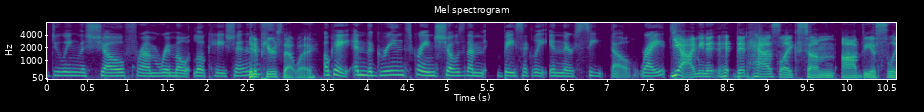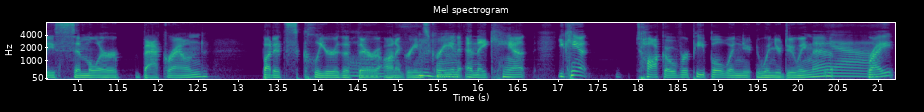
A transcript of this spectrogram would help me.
doing the show from remote locations. It appears that way. Okay, and the green screen shows them basically in their seat, though, right? Yeah, I mean it. It has like some obviously similar background, but it's clear that they're oh. on a green screen, and they can't. You can't talk over people when you when you're doing that. Yeah. Right.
